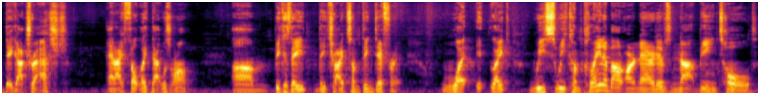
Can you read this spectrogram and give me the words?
they got trashed, and I felt like that was wrong, um, because they they tried something different. What it like we we complain about our narratives not being told.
